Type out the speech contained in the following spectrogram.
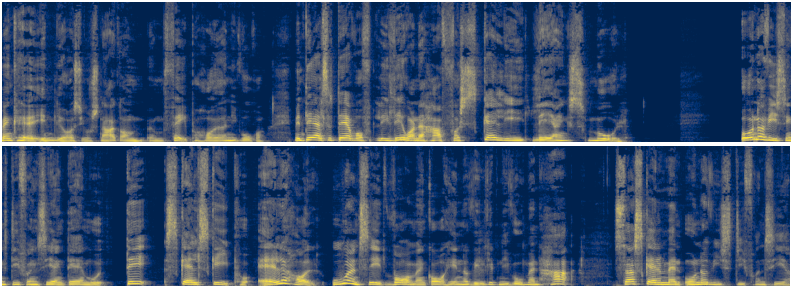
Man kan endelig også jo snakke om, om fag på højere niveauer. Men det er altså der, hvor eleverne har forskellige læringsmål. Undervisningsdifferentiering derimod, det skal ske på alle hold, uanset hvor man går hen og hvilket niveau man har, så skal man undervise differentiere.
